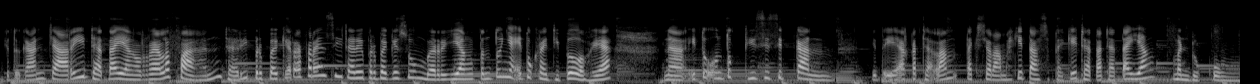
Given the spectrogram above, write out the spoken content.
gitu kan cari data yang relevan dari berbagai referensi dari berbagai sumber yang tentunya itu kredibel loh ya nah itu untuk disisipkan gitu ya ke dalam teks ceramah kita sebagai data-data yang mendukung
